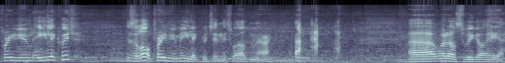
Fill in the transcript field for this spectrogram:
premium e-liquid. There's a lot of premium e-liquids in this world, isn't there? Eh? Uh, what else have we got here?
